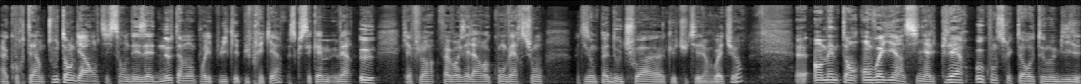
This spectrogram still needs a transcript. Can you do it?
à court terme tout en garantissant des aides, notamment pour les publics les plus précaires, parce que c'est quand même vers eux qu'il va favoriser la reconversion quand ils n'ont pas d'autre choix que d'utiliser leur voiture. Euh, en même temps, envoyer un signal clair aux constructeurs automobiles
